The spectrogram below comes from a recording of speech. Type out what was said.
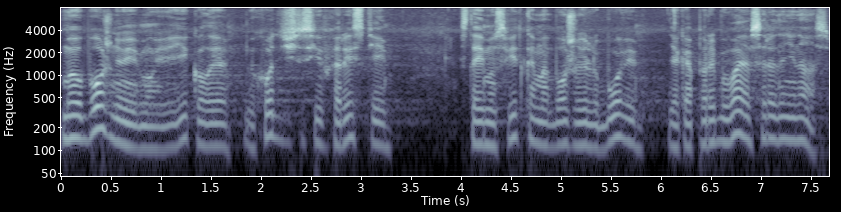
Ми обожнюємо її, коли, виходячи з Євхаристії, стаємо свідками Божої любові, яка перебуває всередині нас.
